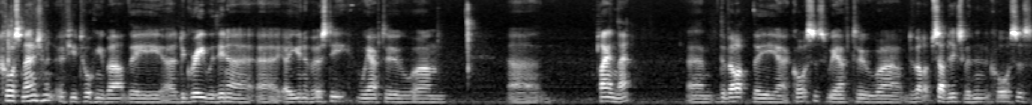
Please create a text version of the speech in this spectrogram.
course management, if you're talking about the uh, degree within a, a, a, university, we have to um, uh, plan that, um, develop the uh, courses, we have to uh, develop subjects within the courses,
